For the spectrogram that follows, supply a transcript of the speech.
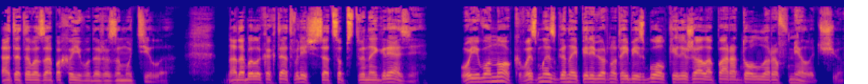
От этого запаха его даже замутило. Надо было как-то отвлечься от собственной грязи. У его ног в измызганной перевернутой бейсболке лежала пара долларов мелочью.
